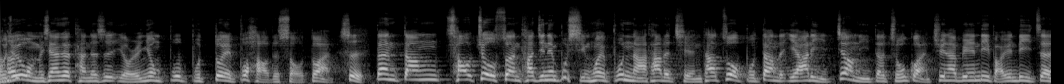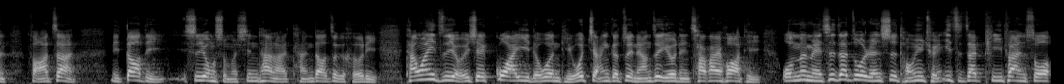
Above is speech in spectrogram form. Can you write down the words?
我觉得我们现在在谈的是有人用不不对不好的手段，是。但当超就算他今天不行贿不拿他的钱，他做不当的压力，叫你的主管去那边立法院立正罚站。你到底是用什么心态来谈到这个合理？台湾一直有一些怪异的问题。我讲一个最难，这有点岔开话题。我们每次在做人事同意权，一直在批判说，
